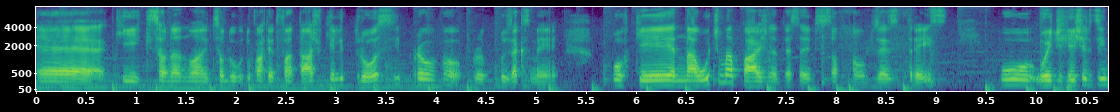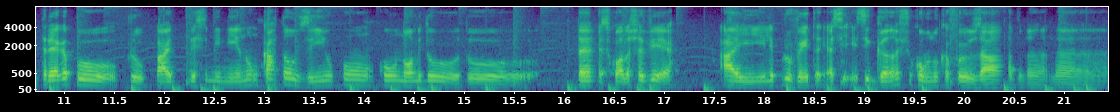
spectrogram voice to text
é, que, que são numa edição do, do Quarteto Fantástico que ele trouxe para pro, os X-Men, porque na última página dessa edição, 203, o, o Ed Richards entrega pro, pro pai desse menino um cartãozinho com, com o nome do, do da escola Xavier. Aí ele aproveita esse, esse gancho, como nunca foi usado na, na,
